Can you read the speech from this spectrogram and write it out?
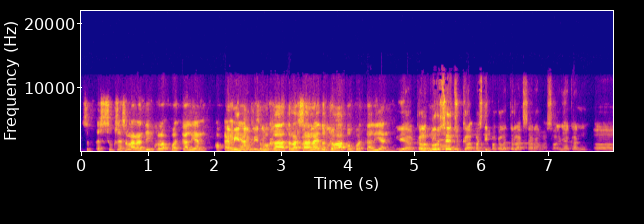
Su- Sukses lah nanti kalau buat kalian. Oke, Amin, amin, semoga amin. terlaksana itu doaku buat kalian. Iya, kalau menurut saya juga pasti bakalan terlaksana mas. Soalnya kan eh,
